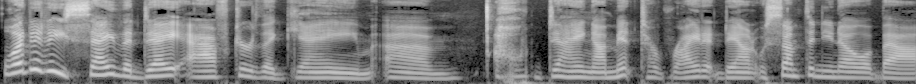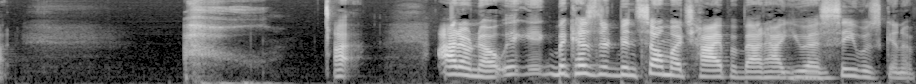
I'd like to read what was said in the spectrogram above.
What did he say the day after the game? Um, oh, dang, I meant to write it down. It was something you know about. Oh, I, I don't know It- it- because there'd been so much hype about how USC was going to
